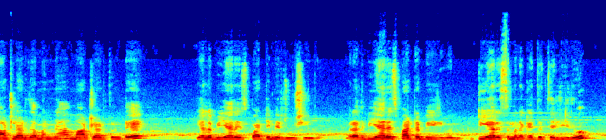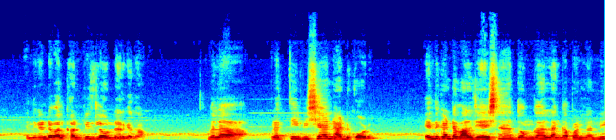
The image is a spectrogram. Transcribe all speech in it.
మాట్లాడదామన్నా మాట్లాడుతుంటే ఇలా బీఆర్ఎస్ పార్టీ మీరు చూసిండ్రు. మరి అది బీఆర్ఎస్ పార్టీ బీ టీఆర్ఎస్ మనకైతే తెలియదు ఎందుకంటే వాళ్ళు కన్ఫ్యూజ్లో ఉన్నారు కదా. వాళ్ళ ప్రతి విషయాన్ని అడ్డుకోవడం. ఎందుకంటే వాళ్ళు చేసిన దొంగ లంగ పనులన్నీ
